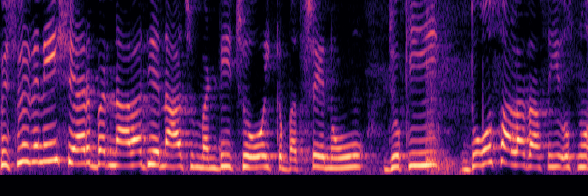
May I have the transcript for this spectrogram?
ਪਿਛਲੇ ਦਿਨੀ ਸ਼ਹਿਰ ਬਰਨਾਲਾ ਦੀ ਅਨਾਜ ਮੰਡੀ 'ਚੋਂ ਇੱਕ ਬੱਚੇ ਨੂੰ, ਜੋ ਕਿ 2 ਸਾਲਾਂ ਦਾ ਸੀ ਉਸ ਨੂੰ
